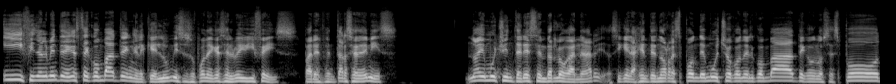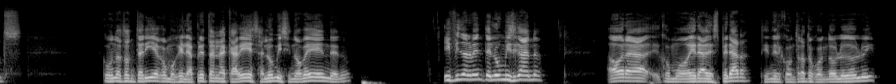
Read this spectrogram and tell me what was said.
Y finalmente en este combate en el que Loomis se supone que es el babyface para enfrentarse a Demis, no hay mucho interés en verlo ganar, así que la gente no responde mucho con el combate, con los spots, con una tontería como que le aprietan la cabeza a Loomis y no vende, ¿no? Y finalmente Loomis gana. Ahora, como era de esperar, tiene el contrato con WWE.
